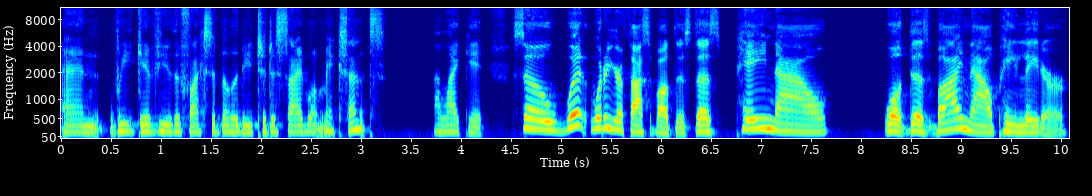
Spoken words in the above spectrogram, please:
And we give you the flexibility to decide what makes sense. I like it. So what what are your thoughts about this? Does pay now, well, does buy now, pay later?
